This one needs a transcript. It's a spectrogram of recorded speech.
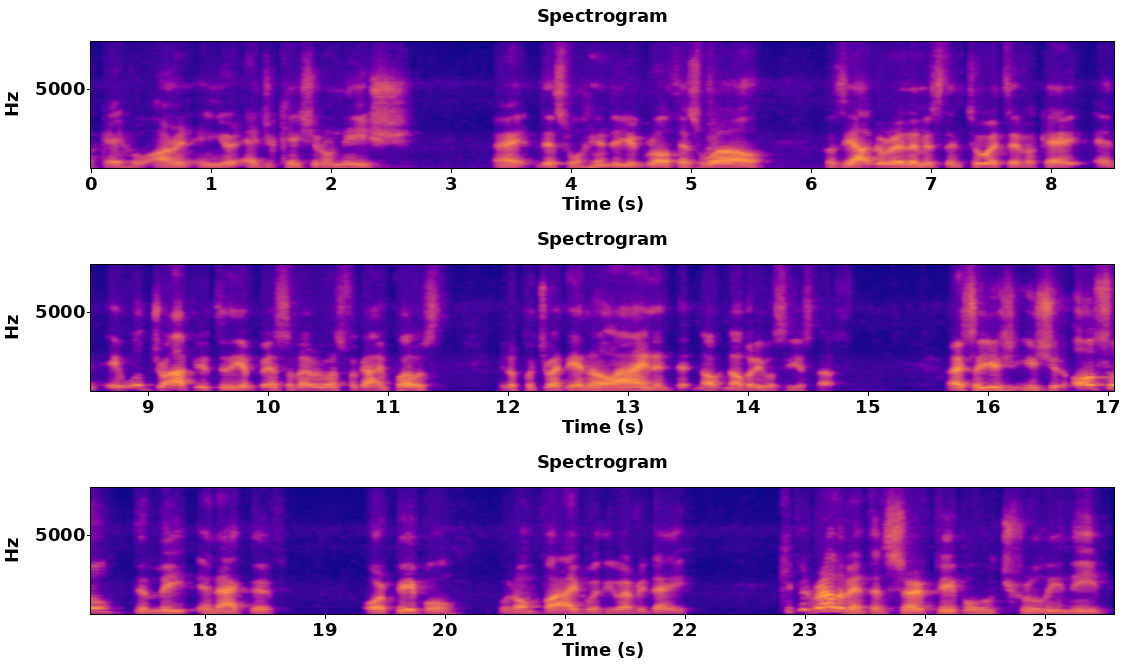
okay, who aren't in your educational niche. right? this will hinder your growth as well because the algorithm is intuitive, okay, and it will drop you to the abyss of everyone's forgotten post it'll put you at the end of the line and that no, nobody will see your stuff. All right, so you, you should also delete inactive or people who don't vibe with you every day. Keep it relevant and serve people who truly need,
